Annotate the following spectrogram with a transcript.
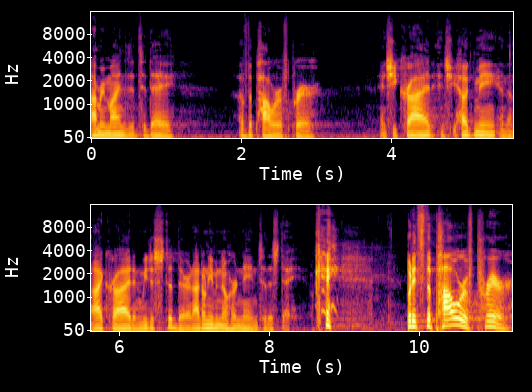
I'm reminded today of the power of prayer. And she cried, and she hugged me, and then I cried, and we just stood there, and I don't even know her name to this day, okay? But it's the power of prayer.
